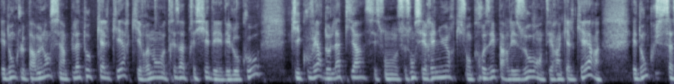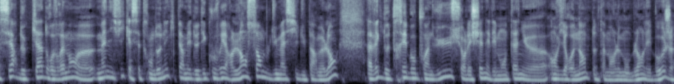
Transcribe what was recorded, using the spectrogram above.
Et donc le Parmelan, c'est un plateau calcaire qui est vraiment très apprécié des, locaux, qui est couvert de lapia. Ce sont, ce sont ces rainures qui sont creusées par les eaux en terrain calcaire. Et donc, ça sert de cadre vraiment euh, magnifique à cette randonnée qui permet de découvrir l'ensemble du massif du Parmelan avec de très beaux points de vue sur les chaînes et les montagnes euh, environnantes, notamment le Mont Blanc, les Bauges.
